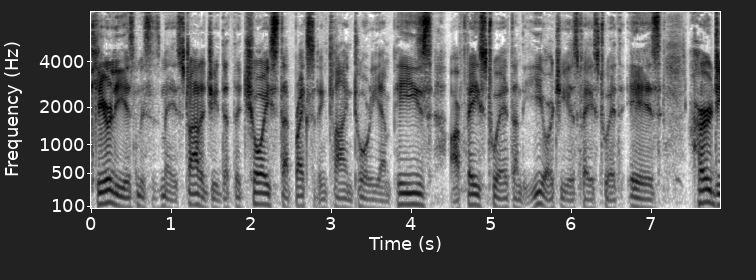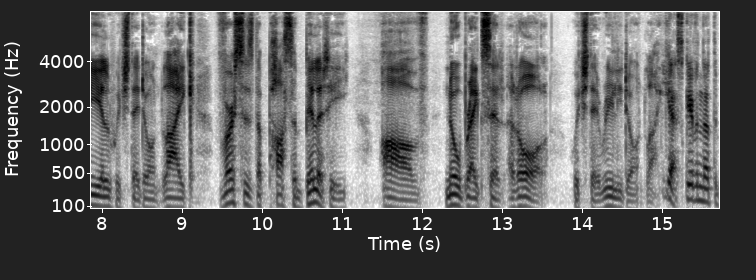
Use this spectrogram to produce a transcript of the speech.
clearly is Mrs May's strategy, that the choice that Brexit-inclined Tory MPs are faced with, and the ERG is faced with, is her deal, which they don't like, versus the possibility of no Brexit at all which they really don't like. Yes, given that the,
